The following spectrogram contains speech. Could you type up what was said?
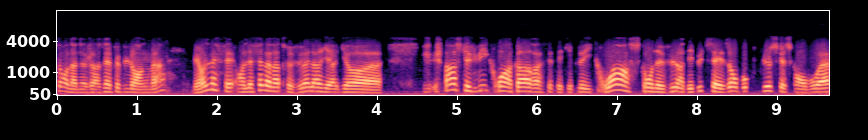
On, on en a jasé un peu plus longuement. Mais on l'a fait. On l'a fait dans l'entrevue. Alors, il y a je pense que lui, il croit encore en cette équipe-là. Il croit en ce qu'on a vu en début de saison, beaucoup plus que ce qu'on voit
